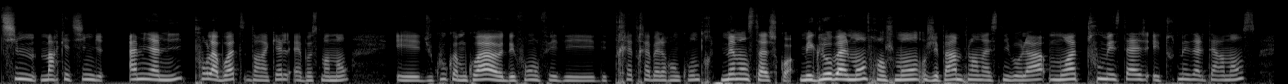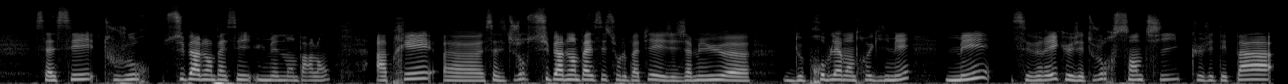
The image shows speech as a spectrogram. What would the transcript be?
team marketing à Miami pour la boîte dans laquelle elle bosse maintenant. Et du coup, comme quoi, euh, des fois, on fait des, des très très belles rencontres, même en stage, quoi. Mais globalement, franchement, j'ai pas à me plaindre à ce niveau-là. Moi, tous mes stages et toutes mes alternances, ça s'est toujours super bien passé, humainement parlant. Après, euh, ça s'est toujours super bien passé sur le papier et j'ai jamais eu euh, de problème, entre guillemets. Mais c'est vrai que j'ai toujours senti que j'étais pas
